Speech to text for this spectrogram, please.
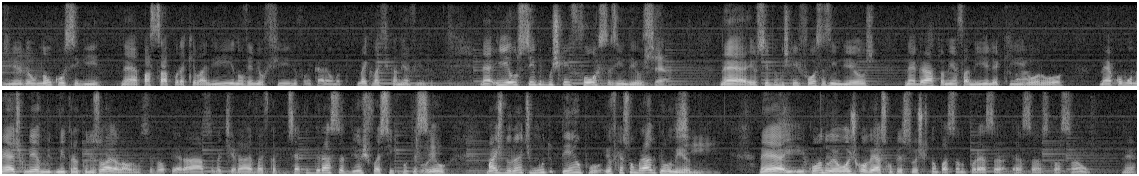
De eu não conseguir, né, passar por aquilo ali, não ver meu filho, eu falei, caramba, como é que vai ficar a minha vida? Né? E eu sempre busquei forças em Deus Certo. né? Eu sempre busquei forças em Deus, né? Grato à minha família que Claro. orou, né? Como o médico mesmo me- me tranquilizou, olha, Laura, você vai operar, você vai tirar, vai ficar tudo certo. E graças a Deus foi assim que aconteceu. Mas durante muito tempo eu fiquei assombrado pelo medo, Sim. né? E, e quando eu hoje converso com pessoas que estão passando por essa essa situação, né?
